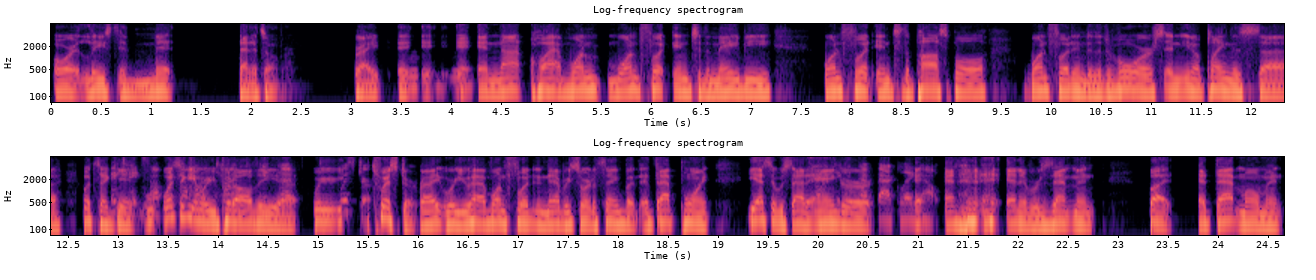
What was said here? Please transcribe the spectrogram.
or at least admit that it's over right? It, it, mm-hmm. and not have one one foot into the maybe one foot into the possible one foot into the divorce. And you know playing this uh what's that it game? what's the game where you put all the uh where you, twister. twister right? Where you have one foot in every sort of thing. But at that point yes it was out of anger and, and and a resentment. But at that moment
